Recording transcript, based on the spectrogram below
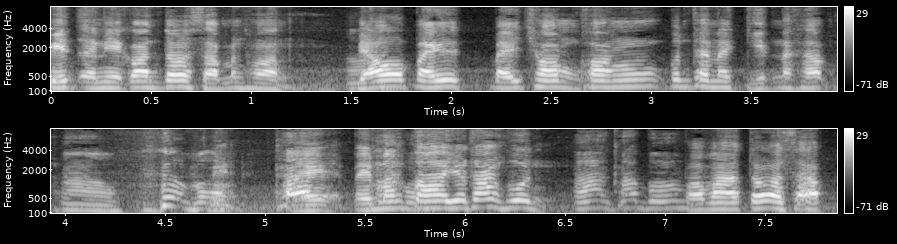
ปิดอันนี้ก่อนโทรศัพท์มันห่อนอ๋อ เดี๋ยวไปไปช่องของคุณธนกิจนะครับอ้าวบอกไปไปเมืองต่ออยู่ทางพุ่นอะครับผมเพราะว่าโทรศัพท์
